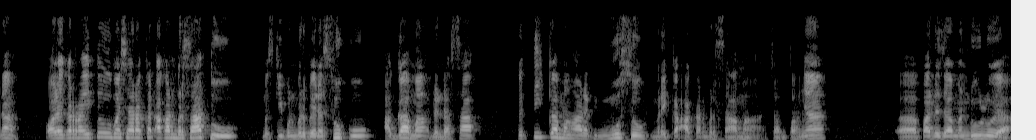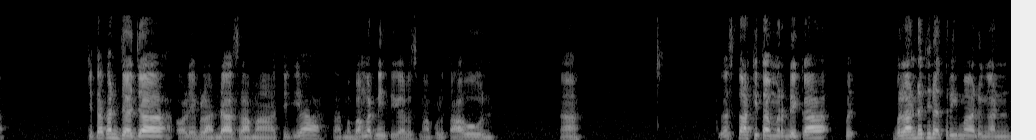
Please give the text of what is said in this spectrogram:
Nah, oleh karena itu masyarakat akan bersatu meskipun berbeda suku, agama, dan rasa. Ketika menghadapi musuh, mereka akan bersama. Contohnya eh, pada zaman dulu ya, kita kan jajah oleh Belanda selama ya lama banget nih 350 tahun Nah, setelah kita merdeka, Belanda tidak terima dengan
